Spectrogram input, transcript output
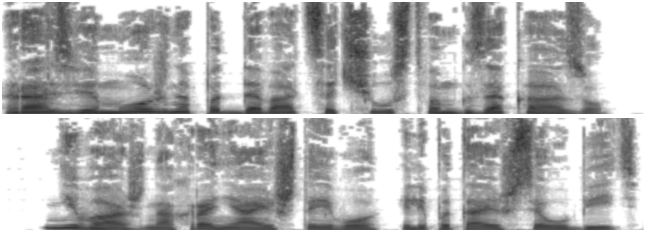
«Разве можно поддаваться чувствам к заказу? Неважно, охраняешь ты его или пытаешься убить.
